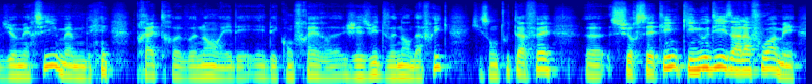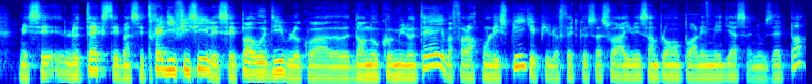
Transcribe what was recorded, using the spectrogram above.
Dieu merci, même des prêtres venant et des, et des confrères jésuites venant d'Afrique qui sont tout à fait euh, sur cette ligne, qui nous disent à la fois, mais, c'est le texte, eh ben, c'est très difficile et c'est pas audible quoi, euh, dans nos communautés, il va falloir qu'on l'explique, et puis le fait que ça soit arrivé simplement par les médias, ça nous aide pas.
